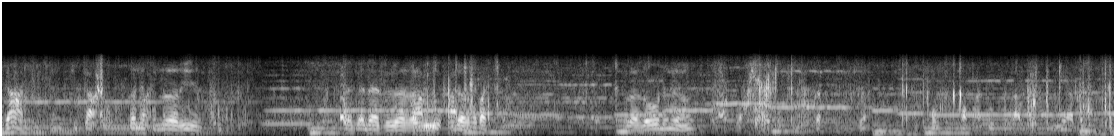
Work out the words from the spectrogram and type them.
Dan kita Kan ada lari. Kan ada sudah lari sudah lepas. Sudah low ni. Oh, oh, tu kelab.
